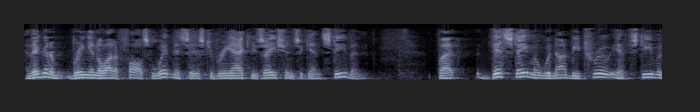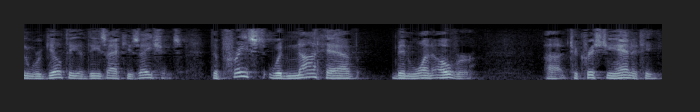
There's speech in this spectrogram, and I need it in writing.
And they're going to bring in a lot of false witnesses to bring accusations against Stephen. But this statement would not be true if Stephen were guilty of these accusations. The priests would not have been won over uh, to Christianity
